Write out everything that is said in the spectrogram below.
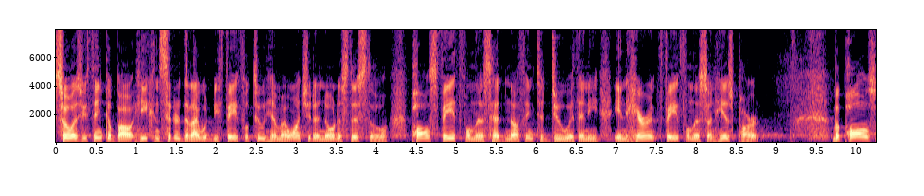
So, as you think about, he considered that I would be faithful to him. I want you to notice this, though. Paul's faithfulness had nothing to do with any inherent faithfulness on his part. But Paul's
